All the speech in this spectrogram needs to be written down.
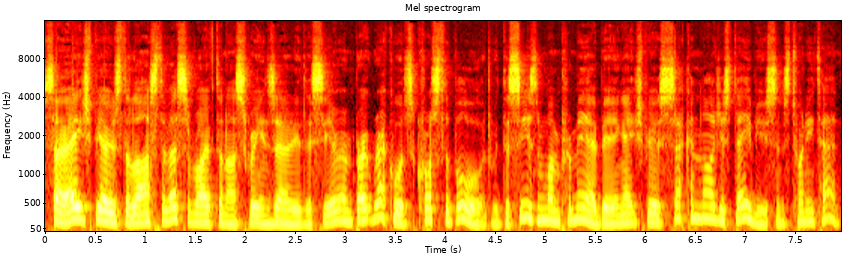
So, HBO's The Last of Us arrived on our screens earlier this year and broke records across the board, with the Season 1 premiere being HBO's second largest debut since 2010.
